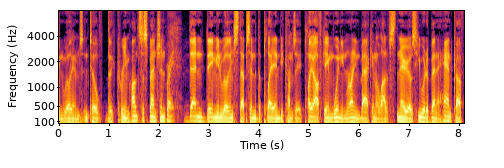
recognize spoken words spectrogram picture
Damien Williams until the Kareem Hunt suspension. Right. Then Damien Williams steps into the play and becomes a playoff game winning running back in a lot of scenarios. He would have been a handcuff,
